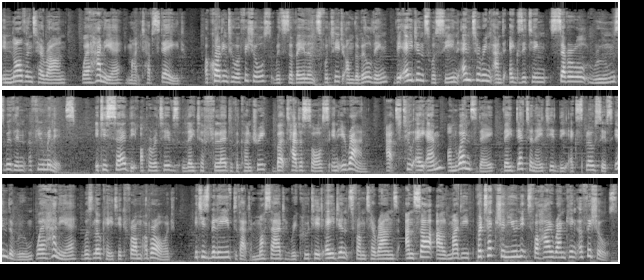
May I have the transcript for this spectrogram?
in northern Tehran where Haniyeh might have stayed. According to officials with surveillance footage on the building, the agents were seen entering and exiting several rooms within a few minutes. It is said the operatives later fled the country but had a source in Iran. At 2 a.m. on Wednesday, they detonated the explosives in the room where Haniyeh was located from abroad. It is believed that Mossad recruited agents from Tehran's Ansar al Mahdi protection unit for high ranking officials.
